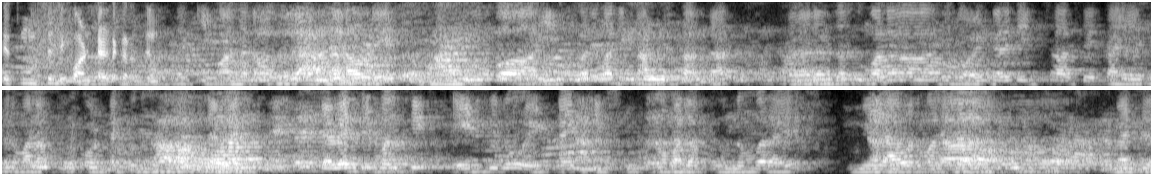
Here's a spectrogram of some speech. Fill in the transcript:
ते तुमच्याशी कॉन्टॅक्ट करतील. माझं नाव ईस्टमध्ये माझे क्लासेस चालतात तर जर तुम्हाला जॉईन करायची इच्छा असेल काही तर मला तुम्ही कॉन्टॅक्ट करू शकता seven seven triple six eight zero eight nine six two हा माझा फोन नंबर आहे. तुम्ही यावर मला मेसेज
